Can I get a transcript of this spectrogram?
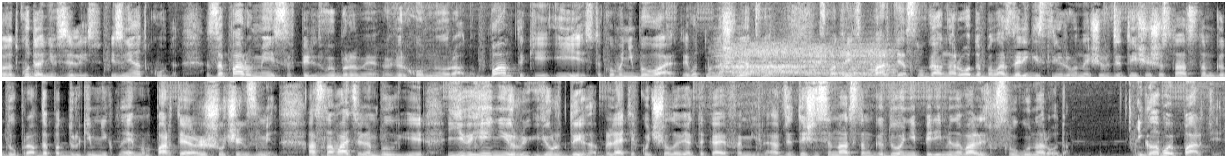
Вот откуда они взялись? Из ниоткуда. За пару месяцев перед выборами в Верховную Раду. Бам, такие и есть. Такого не бывает. И вот мы нашли ответ. Смотрите, партия «Слуга народа» была зарегистрирована еще в 2016 году, правда, под другим никнеймом. Партия «Решучих змин». Основателем был и Евгений Юрдыга. Блять, какой человек, такая фамилия. А в 2017 году они переименовались в «Слугу народа». И главой партии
